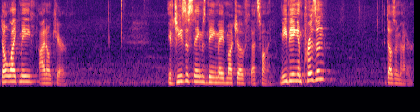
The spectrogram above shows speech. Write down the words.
don't like me, I don't care. If Jesus' name is being made much of, that's fine. Me being in prison, it doesn't matter.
